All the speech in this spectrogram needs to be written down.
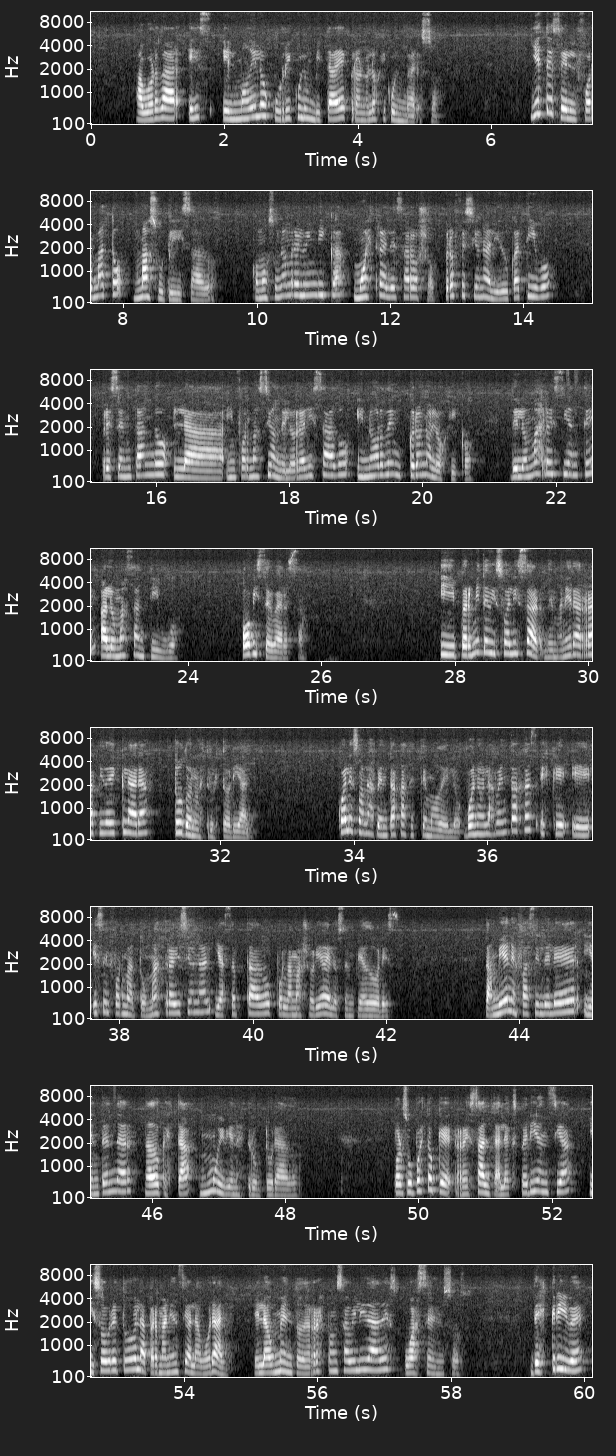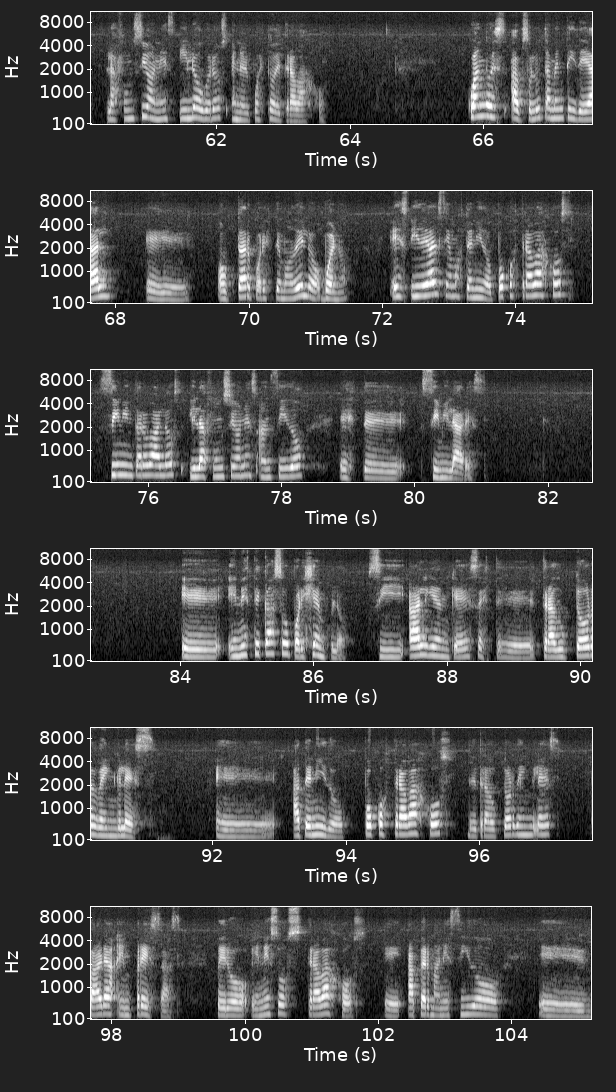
abordar es el modelo Curriculum Vitae cronológico inverso. Y este es el formato más utilizado. Como su nombre lo indica, muestra el desarrollo profesional y educativo presentando la información de lo realizado en orden cronológico, de lo más reciente a lo más antiguo, o viceversa. Y permite visualizar de manera rápida y clara todo nuestro historial. ¿Cuáles son las ventajas de este modelo? Bueno, las ventajas es que eh, es el formato más tradicional y aceptado por la mayoría de los empleadores. También es fácil de leer y entender, dado que está muy bien estructurado. Por supuesto que resalta la experiencia y sobre todo la permanencia laboral, el aumento de responsabilidades o ascensos. Describe las funciones y logros en el puesto de trabajo. ¿Cuándo es absolutamente ideal eh, optar por este modelo? Bueno, es ideal si hemos tenido pocos trabajos sin intervalos y las funciones han sido este, similares. Eh, en este caso, por ejemplo, si alguien que es este, traductor de inglés eh, ha tenido pocos trabajos de traductor de inglés para empresas, pero en esos trabajos eh, ha permanecido eh,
